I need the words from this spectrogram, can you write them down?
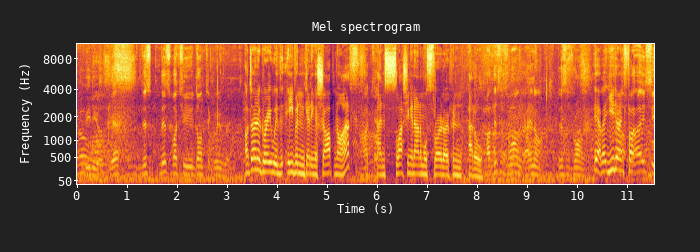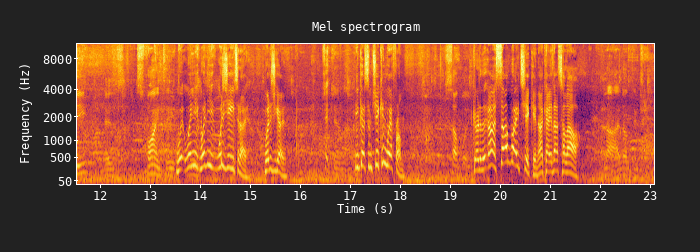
videos. Oh. Yes. This this is what you don't agree with. I don't agree with even getting a sharp knife Okay. and slashing an animal's throat open at all. But this is wrong. I know. This is wrong. Yeah, but you don't. What, I see is it's fine to eat When, when, you, when you, what did you eat today? Where did you go? chicken. You got some chicken? Where from? Subway. Go to the oh, Subway chicken. Okay, that's halal. No, I don't think so.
